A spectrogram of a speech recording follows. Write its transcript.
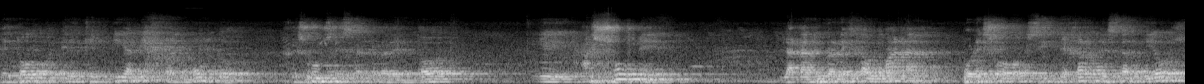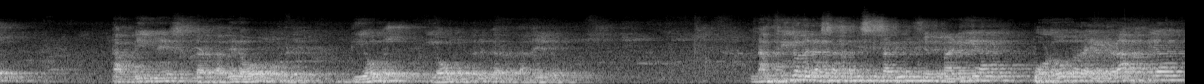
de todo, el que envía al Hijo al mundo, Jesús es el Redentor, que asume la naturaleza humana, por eso sin dejar de ser Dios, también es verdadero hombre, Dios y hombre verdadero. Nacido de la Santísima Virgen María por obra y gracia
